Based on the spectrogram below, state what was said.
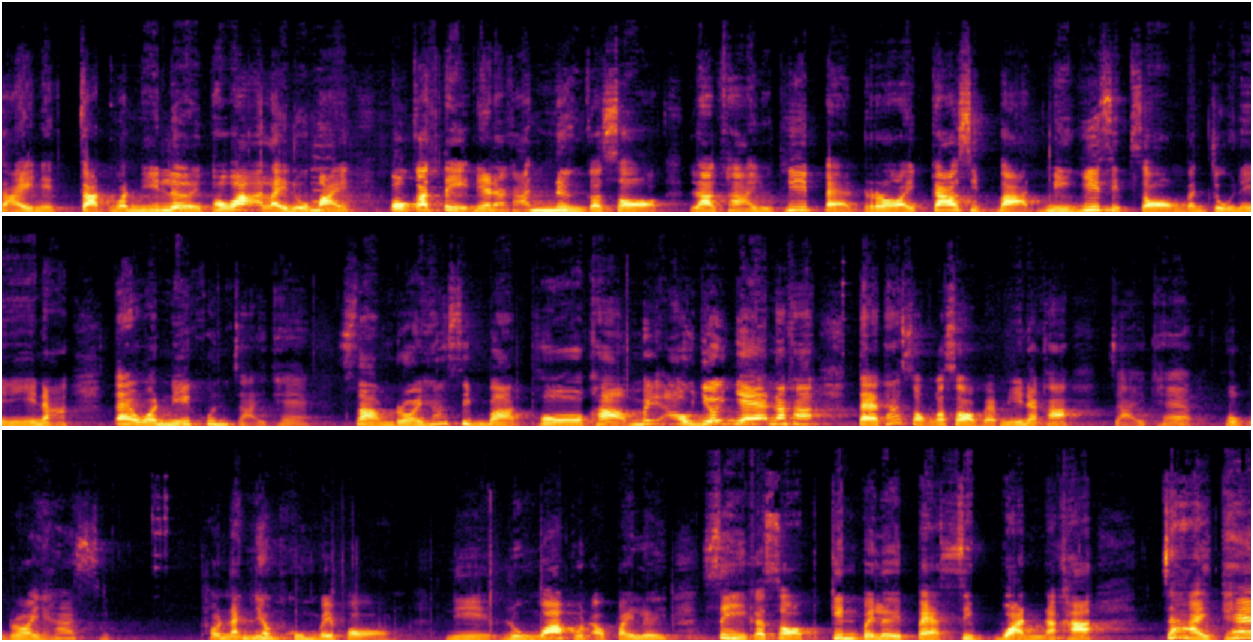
ใจเนี่ยจัดวันนี้เลย เพราะว่าอะไรรู้ไหม ปกติเนี่ยนะคะ 1 กระสอบ ราคาอยู่ที่ 890 บาท มี 20 ซองบรรจุในนี้นะ แต่วันนี้คุณจ่ายแค่ 350 บาทพอค่ะ ไม่เอาเยอะแยะนะคะ แต่ถ้า 2 กระสอบแบบนี้นะคะ จ่ายแค่ 650 เท่านั้นยังคุ้มไม่พอ นี่ลุงว่าคุณเอาไปเลย 4 กระสอบกินไปเลย 80 วันนะคะ จ่ายแค่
